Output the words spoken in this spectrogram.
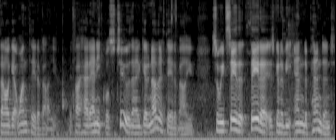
then I'll get one theta value. If I had n equals 2, then I'd get another theta value. So we'd say that theta is going to be n dependent,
